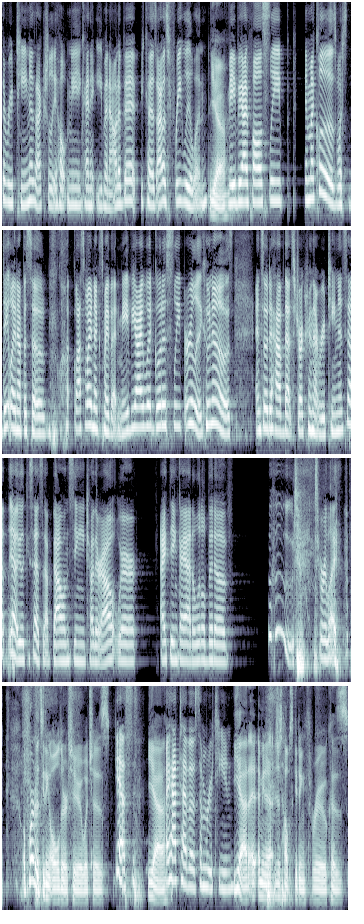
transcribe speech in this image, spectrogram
the routine has actually helped me kind of even out a bit because i was freewheeling. Yeah. maybe i'd fall asleep in my clothes watch dateline episode glass of wine next to my bed. Maybe i would go to sleep early like who knows? And so to have that structure and that routine it's that yeah like you said it's that balancing each other out where i think i had a little bit of woohoo to her life Well, part of it's getting older too, which is yes yeah. i have to have a, some routine Yeah, I- mean, it just helps getting through because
